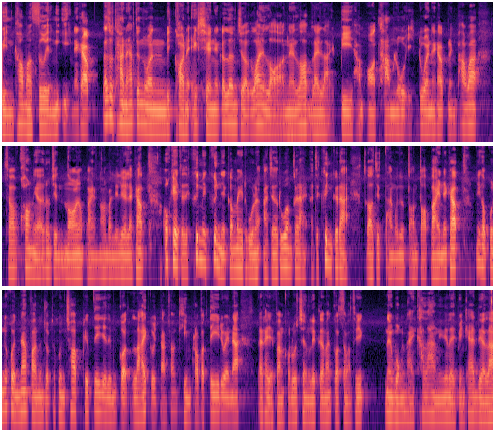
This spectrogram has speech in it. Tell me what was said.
บินเข้ามาซื้ออย่างนี้อีกนะครับ และสุดท้ายนะครับจำนวนบิตคอยใน Exchange เนี่ยก็เริ่มจะล่อยหลอในรอบหลาย ๆ ปีทำ all time low อีกด้วยนะครับเห็นภาพว่าสภาพคล่องเนี่ยเริ่มจะน้อยลงไปน้อยไปเรื่อยๆแล้วครับโอเค แต่จะขึ้นไม่ขึ้นเนี่ยก็ไม่รู้นะอาจจะร่วงก็ได้อาจจะขึ้นก็ได้รอติดตามกันดูตอนต่อไปนะครับนี่ขอบคุณทุกคนนั่งฟังจนจบถ้าคุณชอบคลิปนี้อย่าลืมกดไลค์กดติดตามช่องคิม property ด้วยนะและใครอยากฟังความรู้เชิงลึกก็สามารถกดสมัครสมาชิกในวงในข้างล่างนี้ได้เลยเพียงแค่เดือนละ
